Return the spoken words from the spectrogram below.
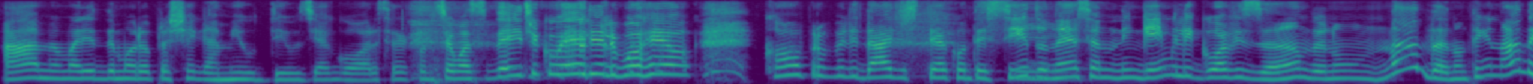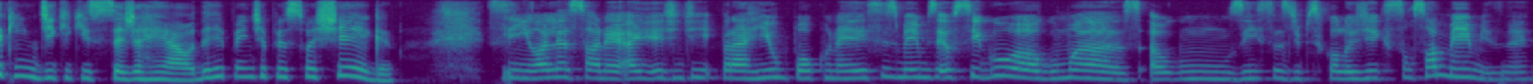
Ah, meu marido demorou para chegar. Meu Deus, e agora? Será que aconteceu um acidente com ele e ele morreu? Qual a probabilidade disso ter acontecido, Sim. né? Se eu, ninguém me ligou avisando, eu não, nada, não tenho nada que indique que isso seja real. De repente a pessoa chega. Sim, olha só, né? A gente, para rir um pouco, né? Esses memes, eu sigo algumas, alguns instas de psicologia que são só memes, né?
